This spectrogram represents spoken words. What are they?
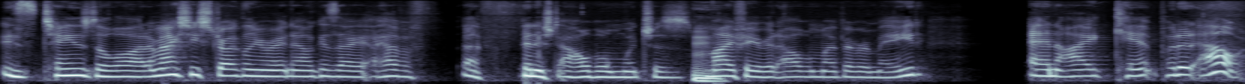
it's changed a lot. I'm actually struggling right now because I, I have a finished album, which is Hmm. my favorite album I've ever made, and I can't put it out.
